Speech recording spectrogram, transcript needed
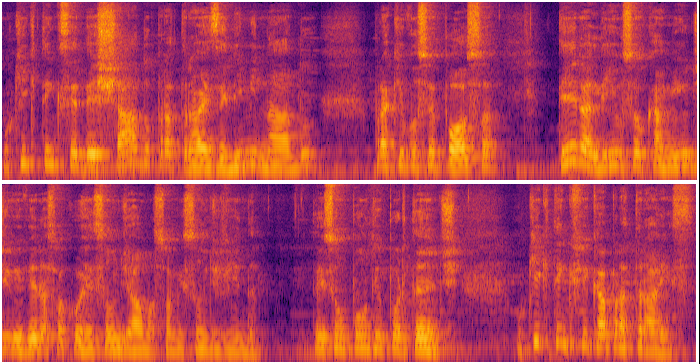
o que, que tem que ser deixado para trás, eliminado, para que você possa ter ali o seu caminho de viver a sua correção de alma, a sua missão de vida. Então, esse é um ponto importante. O que, que tem que ficar para trás?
